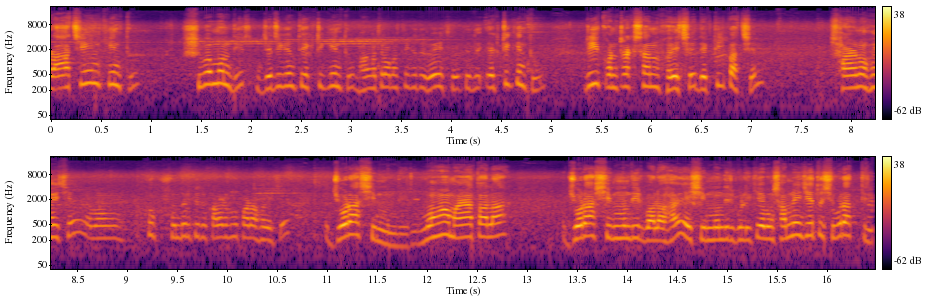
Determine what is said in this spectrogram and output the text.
প্রাচীন কিন্তু শিব মন্দির, যেটি কিন্তু একটি কিন্তু ভাঙাচোরা অবস্থায় কিন্তু রয়েছে, কিন্তু একটি কিন্তু রিকনস্ট্রাকশন হয়েছে, দেখতেই পাচ্ছেন, সারানো হয়েছে এবং খুব সুন্দর কিন্তু কালারফুল করা হয়েছে। জোড়া শিব মন্দির, মহামায়াতলা জোড়া শিব মন্দির বলা হয় এই শিব মন্দিরগুলিকে এবং সামনেই যেহেতু শিবরাত্রি,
